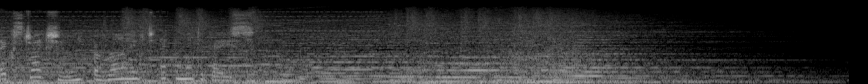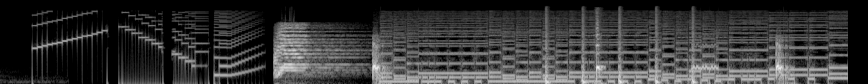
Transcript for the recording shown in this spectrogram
Extraction arrived at the Mother Base. Thank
